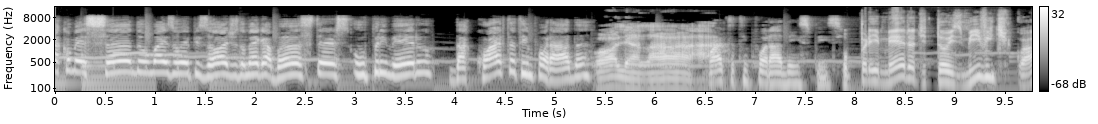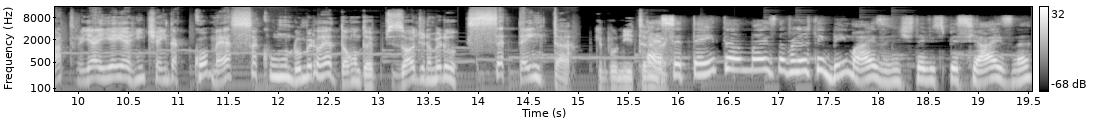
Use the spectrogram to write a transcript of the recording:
Está começando mais um episódio do Mega Busters, o primeiro da quarta temporada. Olha lá. Quarta temporada em Spencer. O primeiro de 2024, e aí a gente ainda começa com um número redondo, episódio número 70. Que bonito, né? É, 70, mas na verdade tem bem mais. A gente teve especiais, né?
